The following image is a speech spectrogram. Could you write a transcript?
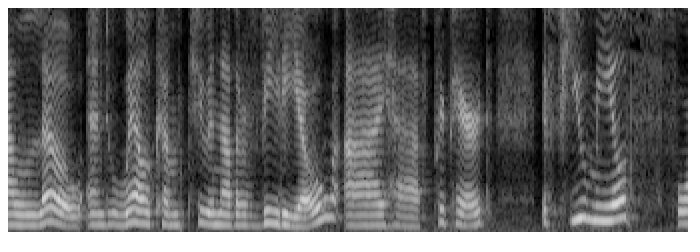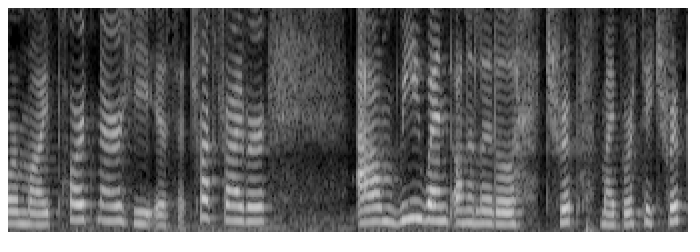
Hello and welcome to another video. I have prepared a few meals for my partner. He is a truck driver. Um, we went on a little trip, my birthday trip.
